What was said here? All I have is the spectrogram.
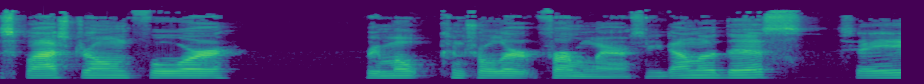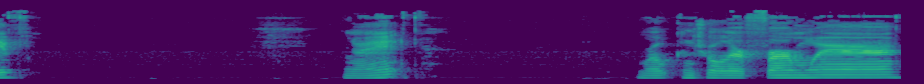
Splash Drone 4 remote controller firmware. So you download this, save, right? Remote controller firmware.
